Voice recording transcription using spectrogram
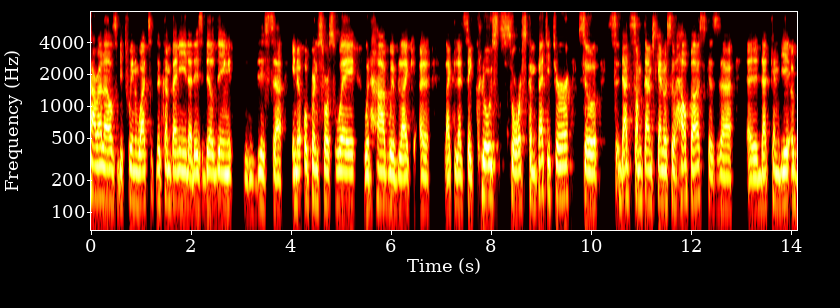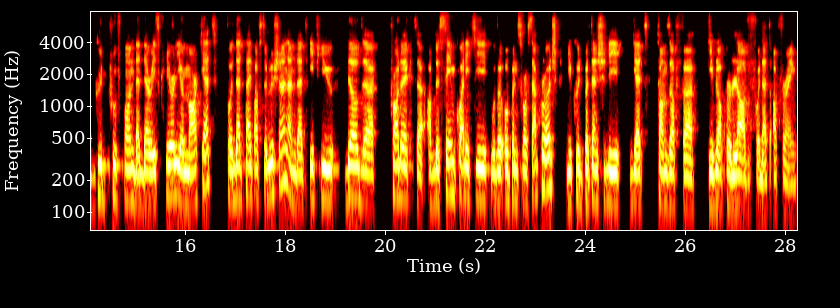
parallels between what the company that is building this uh, in an open source way would have with like a like let's say closed source competitor. So, so that sometimes can also help us because uh, uh, that can be a good proof point that there is clearly a market for that type of solution and that if you build a product uh, of the same quality with an open source approach you could potentially get tons of uh, developer love for that offering.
